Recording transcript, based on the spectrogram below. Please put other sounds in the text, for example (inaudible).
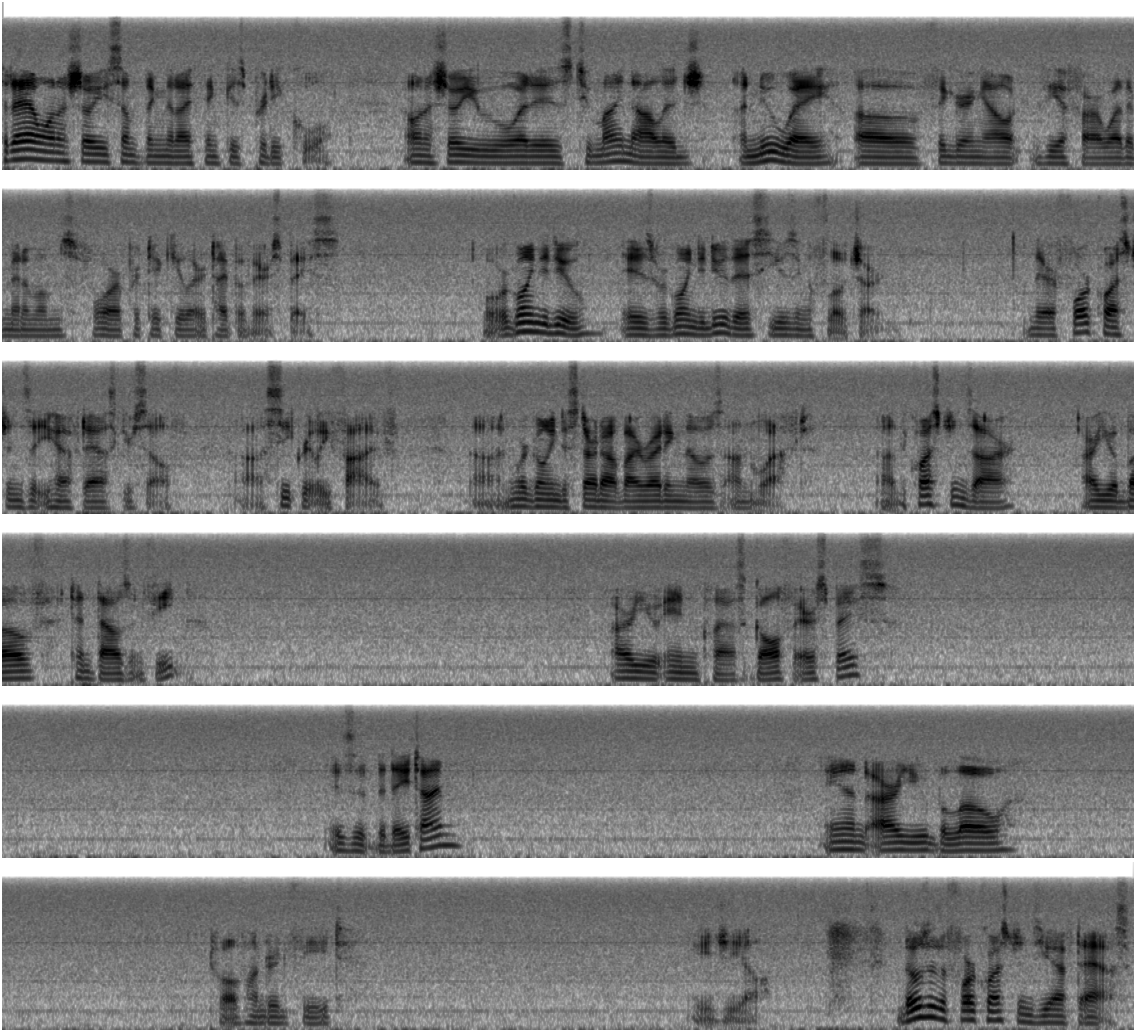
Today I want to show you something that I think is pretty cool. I want to show you what is, to my knowledge, a new way of figuring out VFR weather minimums for a particular type of airspace. What we're going to do is we're going to do this using a flowchart. There are four questions that you have to ask yourself, uh, secretly five, uh, and we're going to start out by writing those on the left. Uh, the questions are, are you above 10,000 feet? Are you in class Golf airspace? Is it the daytime? And are you below 1200 feet AGL? Those are the four questions you have to ask.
